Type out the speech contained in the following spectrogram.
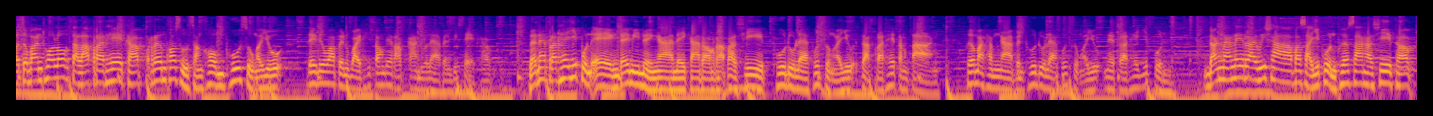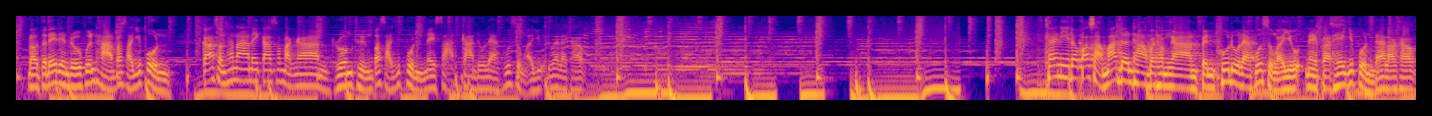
ปัจจุบันทั่วโลกแต่ละประเทศครับเริ่มเข้าสู่สังคมผู้สูงอายุ เรียกได้ว่าเป็นวัยที่ต้องได้รับการดูแลเป็นพิเศษครับ และในประเทศญี่ปุ่นเองได้มีหน่วยงานในการรองรับอาชีพ ผู้ดูแลผู้สูงอายุจากประเทศต่างๆ เพื่อมาทำงานเป็นผู้ดูแลผู้สูงอายุในประเทศญี่ปุ่น ดังนั้นในรายวิชาภาษาญี่ปุ่นเพื่อสร้างอาชีพครับเราจะได้เรียนรู้พื้นฐานภาษาญี่ปุ่น การสนทนาในการสมัครงาน รวมถึงภาษาญี่ปุ่น ในศาสตร์การดูแลผู้สูงอายุด้วยแหละครับ แค่นี้เราก็สามารถเดินทางไปทำงานเป็นผู้ดูแลผู้สูงอายุในประเทศญี่ปุ่นได้แล้วครับ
